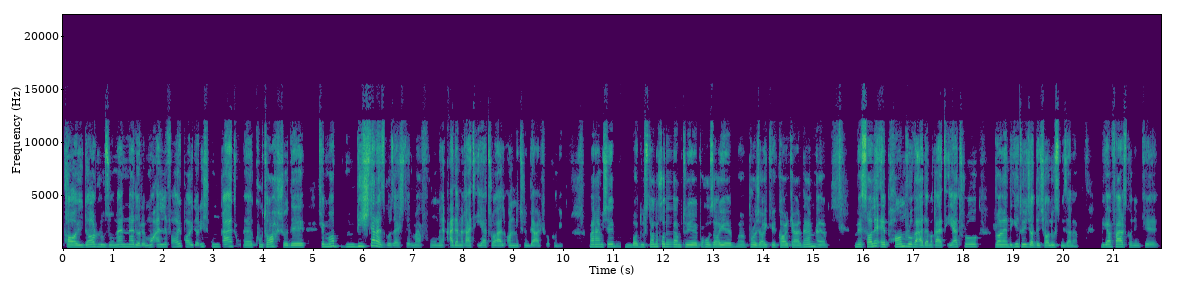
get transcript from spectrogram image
پایدار لزوما نداره. معلفه های پایداریش اونقدر کوتاه شده که ما بیشتر از گذشته مفهوم عدم قطعیت رو الان می‌تونیم درک بکنیم. من همیشه با دوستان خودم توی حوزه های پروژه هایی که کار کردم مثال ابهام رو و عدم قطعیت رو رانندگی توی جاده چالوس می‌زنم. میگم فرض کنیم که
